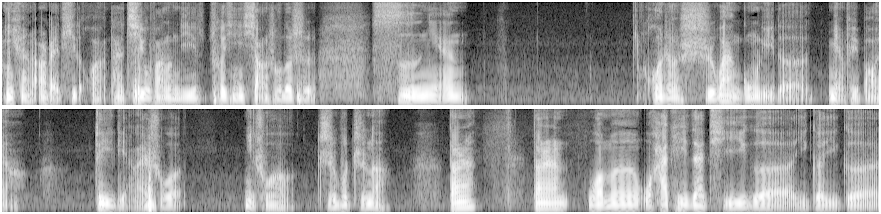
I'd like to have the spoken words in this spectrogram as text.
你选了二百 T 的话，它汽油发动机车型享受的是四年或者十万公里的免费保养，这一点来说，你说值不值呢？当然，当然，我们我还可以再提一个一个一个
